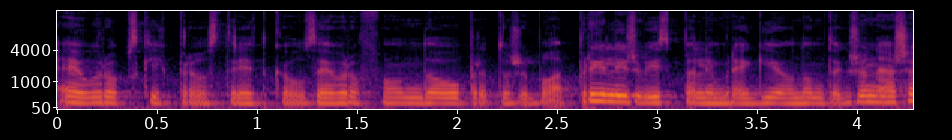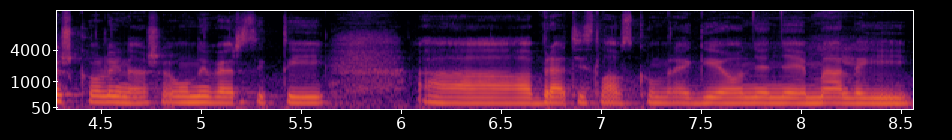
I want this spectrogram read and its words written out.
európskych prostriedkov, z eurofondov, pretože bola príliš vyspelým regiónom. Takže naše školy, naše univerzity v Bratislavskom regióne nemali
